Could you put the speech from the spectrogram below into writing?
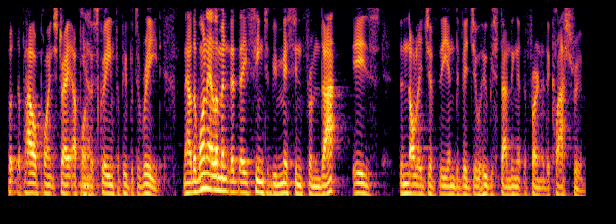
put the PowerPoint straight up on Yeah. the screen for people to read. Now, the one element that they seem to be missing from that is the knowledge of the individual who was standing at the front of the classroom.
